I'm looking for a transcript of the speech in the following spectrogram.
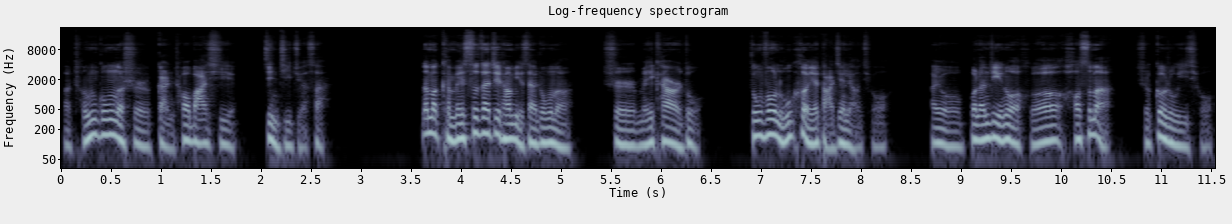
啊，成功的是赶超巴西晋级决赛。那么肯佩斯在这场比赛中呢是梅开二度，中锋卢克也打进两球。还有波兰蒂诺和豪斯曼是各入一球，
